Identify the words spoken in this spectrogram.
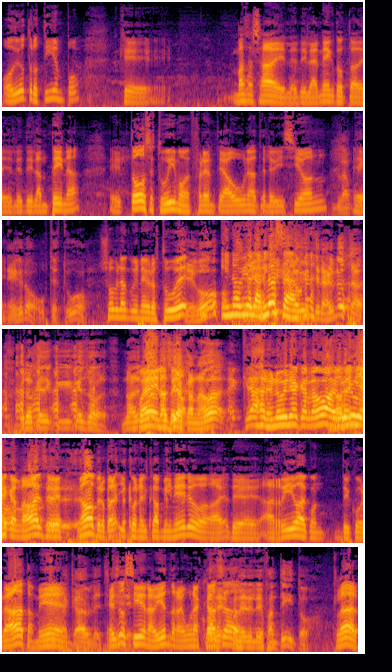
o de otro tiempo que, más allá de, la- de la anécdota de, de la antena, eh, todos estuvimos frente a una televisión. ¿Blanco eh, y negro? ¿Usted estuvo? Yo blanco y negro estuve. ¿Llegó? Y- y no vio Sí. las glosas. ¿Y no viste las glosas? ¿Pero qué, qué, qué son? ¿No, Bueno, no hacía pero- carnaval? Claro, no venía carnaval. No venía carnaval, se ve. No, pero para- y con el caminero a- de arriba con decorada también. Eso siguen habiendo en algunas Con el, casas. con el elefantito. Claro.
